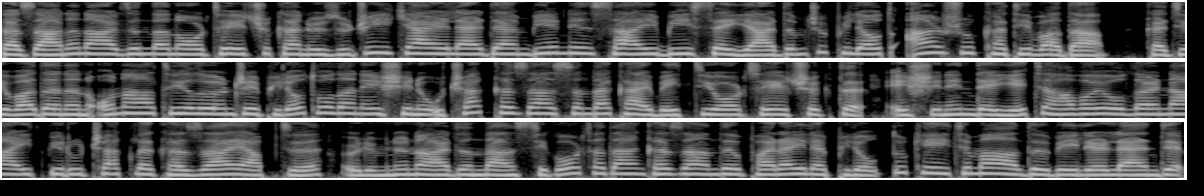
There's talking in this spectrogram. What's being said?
Kazanın ardından ortaya çıkan üzücü hikayelerden birinin sahibi ise yardımcı pilot Anju Kativada. Kativada'nın 16 yıl önce pilot olan eşini uçak kazasında kaybettiği ortaya çıktı. Eşinin de Yeti Hava Yolları'na ait bir uçakla kaza yaptığı, ölümünün ardından sigortadan kazandığı parayla pilotluk eğitimi aldığı belirlendi.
